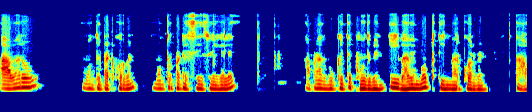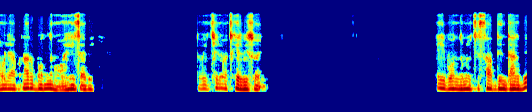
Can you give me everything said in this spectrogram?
আবারও মন্ত্র পাঠ করবেন, মন্ত্র পাঠের শেষ হয়ে গেলে আপনার বুকেতে ফুঁ দিবেন। এইভাবে মোট তিনবার করবেন, তাহলে আপনার বন্ধন হয়ে যাবে। তো এই ছিল আজকের বিষয়। এই বন্ধন হচ্ছে সাত দিন থাকবে।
